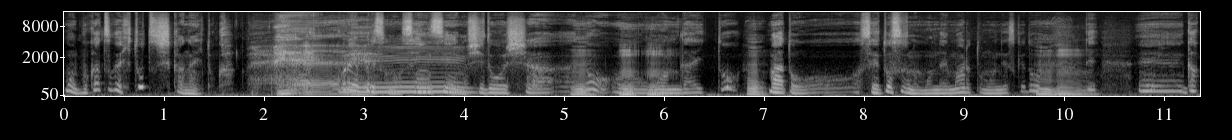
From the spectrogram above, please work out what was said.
もう部活が一つしかないとか。これはやっぱりその先生の指導者のうん。うん。問題と、うん。まあ、あと生徒数の問題もあると思うんですけど、うん。うん。でえー学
